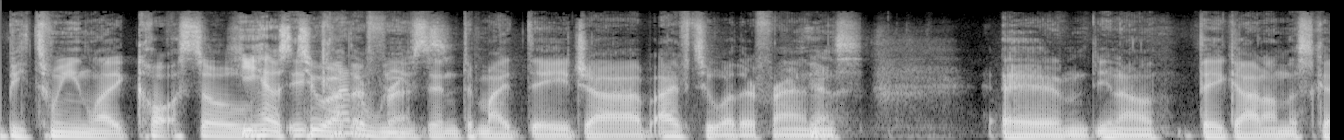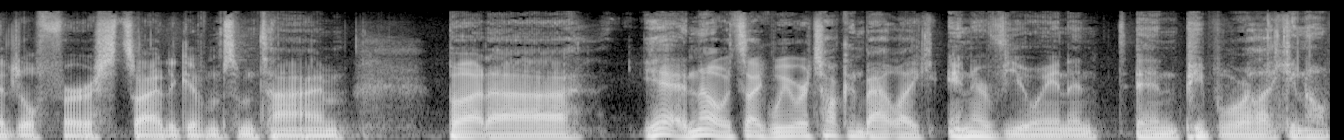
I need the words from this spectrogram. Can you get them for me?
between like call. So he has two other friends. into my day job. I have two other friends, yeah. and you know they got on the schedule first, so I had to give them some time. But uh, yeah, no, it's like we were talking about like interviewing, and and people were like, you know,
